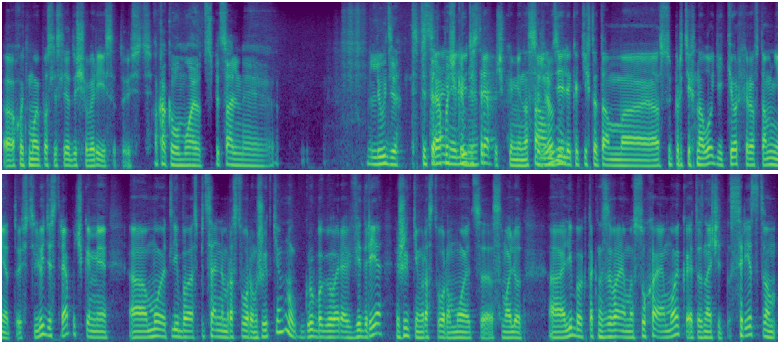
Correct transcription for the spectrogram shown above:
хоть мой после следующего рейса. То есть... А как его моют? Специальные люди Специальные с тряпочками. люди с тряпочками. На Серьезно? самом деле каких-то там э, супертехнологий, керхеров там нет. То есть люди с тряпочками э, моют либо специальным раствором жидким, ну, грубо говоря, в ведре жидким раствором моется самолет, э, либо так называемая сухая мойка, это значит средством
